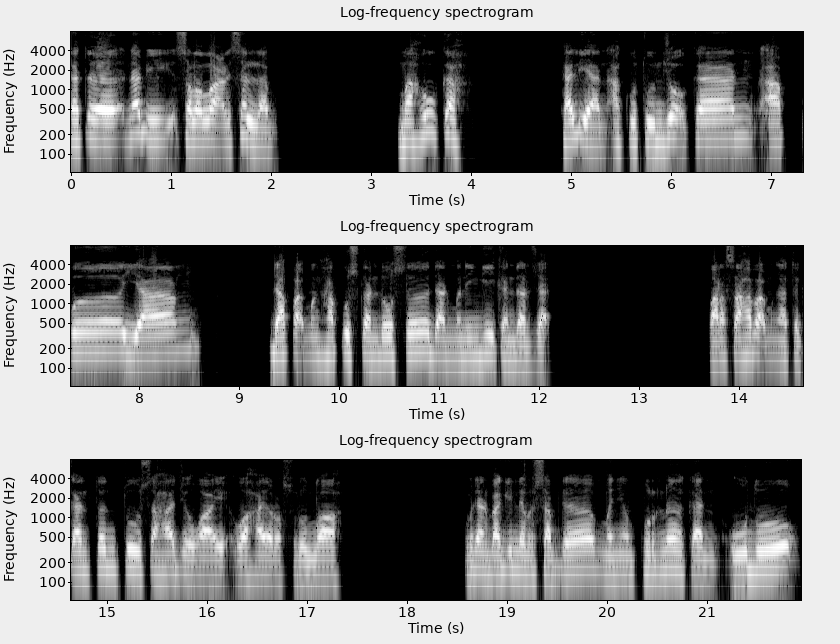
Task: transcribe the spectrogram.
kata Nabi sallallahu alaihi wasallam mahukah kalian aku tunjukkan apa yang dapat menghapuskan dosa dan meninggikan darjat Para sahabat mengatakan tentu sahaja wahai, Rasulullah. Kemudian baginda bersabda menyempurnakan wudu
